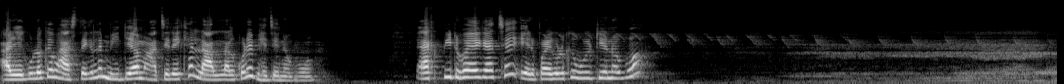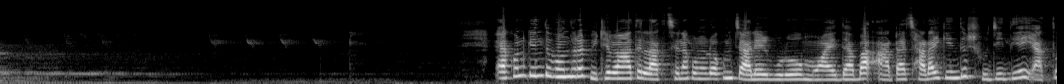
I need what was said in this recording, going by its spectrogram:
আর এগুলোকে ভাজতে গেলে মিডিয়াম আঁচে রেখে লাল লাল করে ভেজে নেব। এক পিঠ হয়ে গেছে। এরপর এগুলোকে উল্টিয়ে নেব। এখন কিন্তু বন্ধুরা পিঠে বানাতে লাগছে না কোনো রকম চালের গুঁড়ো, ময়দা বা আটা ছাড়াই কিন্তু সুজি দিয়েই এত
